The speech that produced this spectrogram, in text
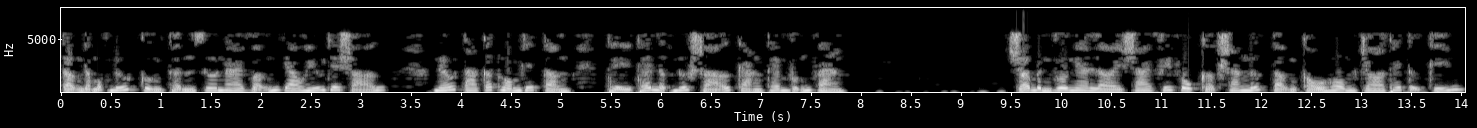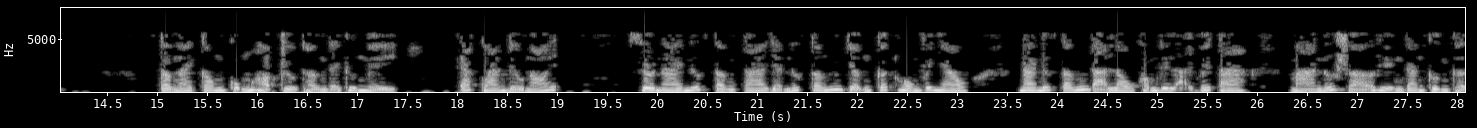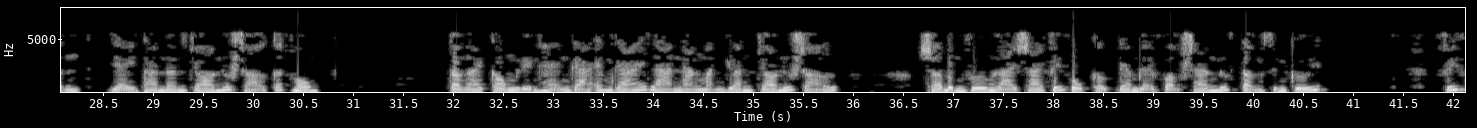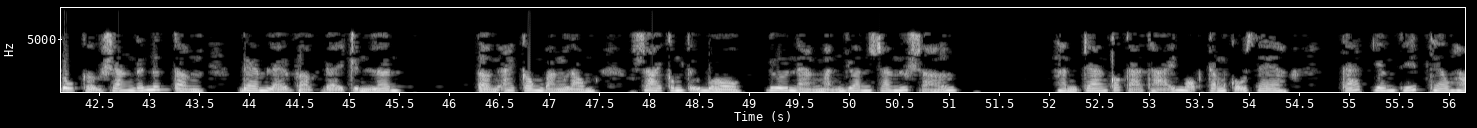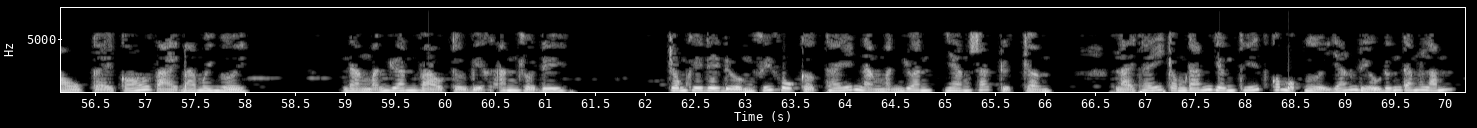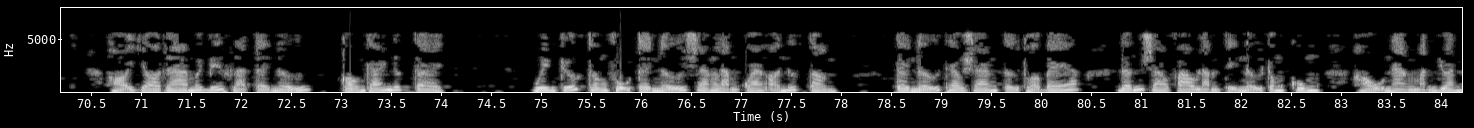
Tần là một nước cường thịnh xưa nay vẫn giao hiếu với sở, nếu ta kết hôn với tần thì thế lực nước sở càng thêm vững vàng. Sở Bình Vương nghe lời sai phí vô cực sang nước tần cầu hôn cho thế tử kiến. Tần Ai Công cũng họp triều thần để thương nghị. Các quan đều nói, xưa nay nước Tần ta và nước Tấn vẫn kết hôn với nhau, nay nước Tấn đã lâu không đi lại với ta, mà nước sở hiện đang cường thịnh, vậy ta nên cho nước sở kết hôn. Tần Ai Công liền hẹn gả em gái là nàng Mạnh Doanh cho nước sở. Sở Bình Vương lại sai phí vô cực đem lễ vật sang nước Tần xin cưới. Phí vô cực sang đến nước Tần, đem lễ vật để trình lên. Tần Ai Công bằng lòng, sai công tử bồ, đưa nàng Mạnh Doanh sang nước sở. Hành trang có cả thải một trăm cổ xe, các dân thiếp theo hầu kể có vài ba mươi người. Nàng Mạnh Doanh vào từ biệt anh rồi đi. Trong khi đi đường phía vô cực thấy nàng Mạnh Doanh nhan sắc tuyệt trần, lại thấy trong đám dân thiếp có một người dáng điệu đứng đắn lắm, hỏi dò ra mới biết là tề nữ, con gái nước tề. Nguyên trước thân phụ tề nữ sang làm quan ở nước tần, tề nữ theo sang từ thuở bé, đến sau vào làm thị nữ trong cung, hầu nàng mạnh doanh.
